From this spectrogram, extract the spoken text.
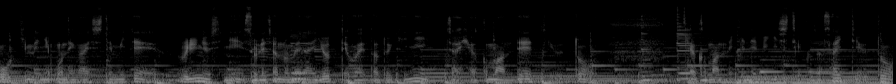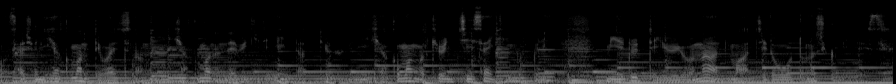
大きめにお願いしてみて売り主にそれじゃ飲めないよって言われた時にじゃあ100万でって言うと100万だけ値引きしてくださいって言うと最初に100万って言われてたのに100万の値引きでいいんだっていうふうに100万が急に小さい金額に見えるっていうような、まあ、自動オートの仕組みです。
